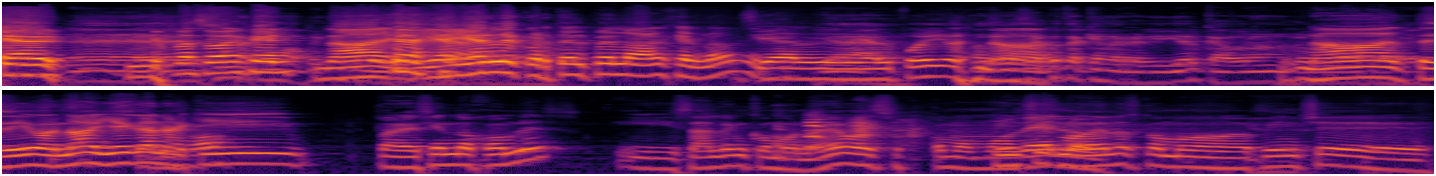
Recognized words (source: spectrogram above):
ya. Eh, ¿Qué pasó, es una Ángel? como- No, y ayer le corté el pelo a Ángel, ¿no? y, al, Ya. y al pollo. O sea, no. se cuenta que me revivió el cabrón. No, Otra te digo, no, llegan aquí pareciendo homeless y salen como nuevos. Como Pinches modelo. modelos como pinche...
